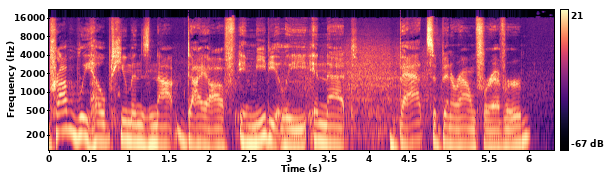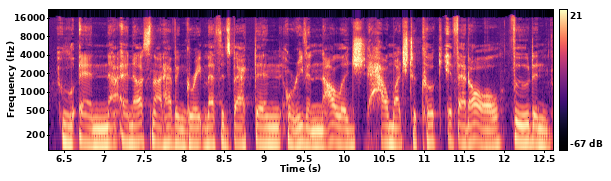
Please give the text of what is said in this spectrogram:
probably helped humans not die off immediately in that bats have been around forever. And and us not having great methods back then, or even knowledge how much to cook, if at all, food, and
